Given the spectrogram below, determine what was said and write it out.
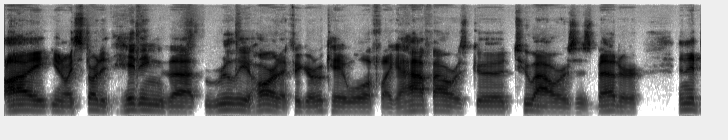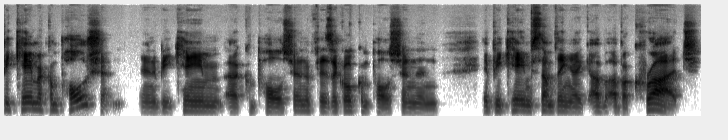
I, you know, I started hitting that really hard. I figured, okay, well, if like a half hour is good, two hours is better and it became a compulsion and it became a compulsion a physical compulsion and it became something like of, of a crutch.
